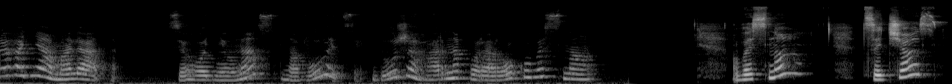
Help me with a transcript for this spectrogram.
Доброго дня, малята! Сьогодні у нас на вулиці дуже гарна пора року весна. Весна це час,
